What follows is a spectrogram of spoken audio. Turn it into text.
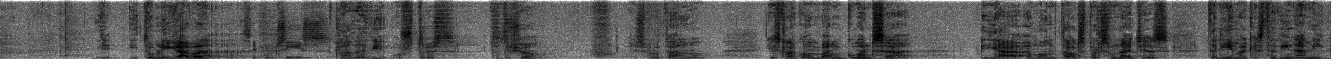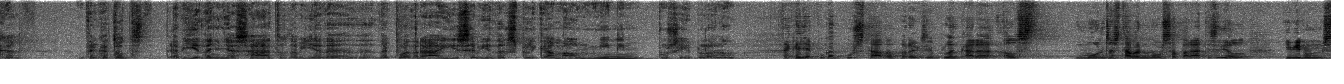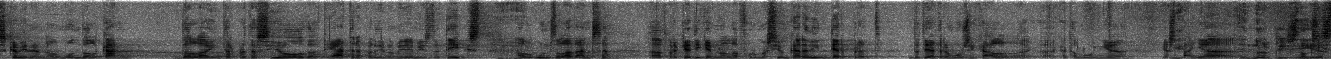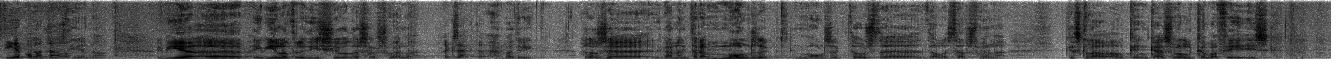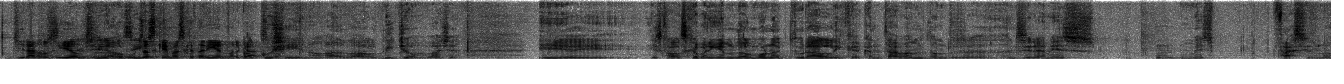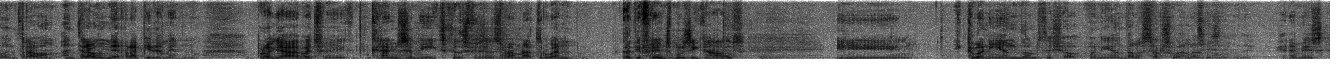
I, i t'obligava... A ser concís. Clar, de dir, ostres, tot això uf, és brutal, no? I és clar, quan vam començar ja a muntar els personatges, teníem aquesta dinàmica de que tot havia d'enllaçar, tot havia de, de, de quadrar i s'havia d'explicar amb el mínim possible, no? En aquella època costava, per exemple, encara els mons estaven molt separats, és a dir, el, hi havia uns que venen al món del cant, de la interpretació de teatre, per dir una manera més de text, mm -hmm. alguns de la dansa, eh, perquè, diguem-ne, la formació encara d'intèrpret de teatre musical a, a Catalunya i a Espanya I, no, existia, no existia com no a tal. Existia, no. Hi havia, eh, hi havia la tradició de sarsuela Exacte. a Madrid. Aleshores, eh, van entrar molts, molts actors de, de la sarsuela que és clar, el que en cas el que va fer és Girant-los i els, Girar-los alguns i- esquemes que tenien el marcats, coixí, no? el, el mitjó, vaja. I, i, i esclar, els que veníem del món actoral i que cantàvem, doncs eh, ens era més, més fàcil, no? entràvem, entràvem més ràpidament. No? Però allà vaig fer grans amics que després ens vam anar trobant a diferents musicals i, i que venien doncs d'això, venien de la sarsuela. Sí, sí. No? Era més,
